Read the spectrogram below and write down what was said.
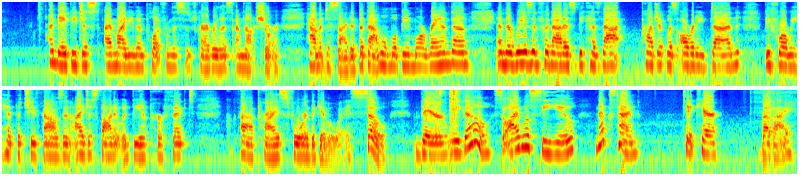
I maybe just I might even pull it from the subscriber list I'm not sure haven't decided but that one will be more random and the reason for that is because that project was already done before we hit the 2000. I just thought it would be a perfect uh, prize for the giveaway. So there we go. So I will see you next time. Take care. Bye-bye.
